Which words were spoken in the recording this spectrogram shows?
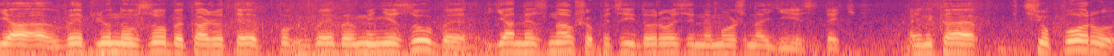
я виплюнув зуби, кажу, ти вибив мені зуби. Я не знав, що по цій дорозі не можна їздити. А він каже, в цю пору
